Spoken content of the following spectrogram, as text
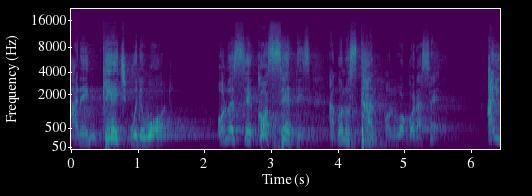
And engage with the word. Always say, God said this. I'm going to stand on what God has said. And you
